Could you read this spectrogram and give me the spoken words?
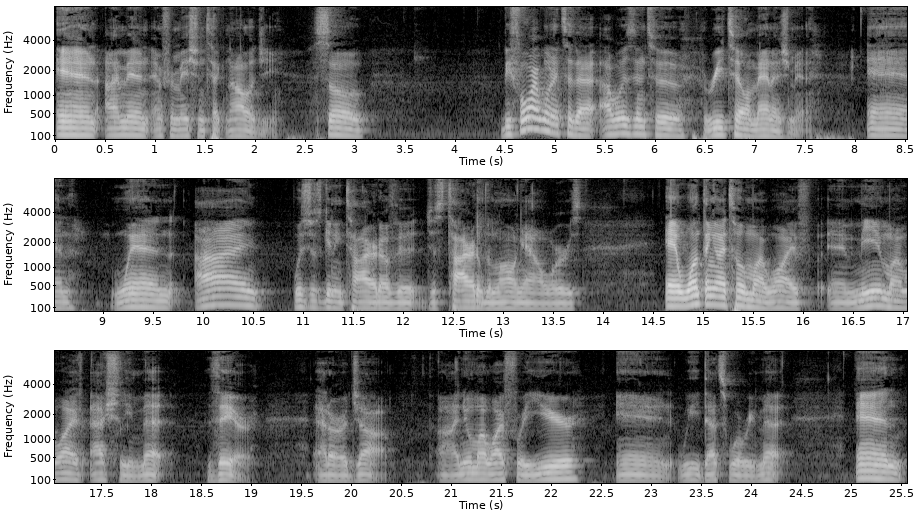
and I'm in information technology. So before I went into that, I was into retail management. And when I was just getting tired of it, just tired of the long hours. And one thing I told my wife, and me and my wife actually met there at our job. I knew my wife for a year, and we that's where we met. And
